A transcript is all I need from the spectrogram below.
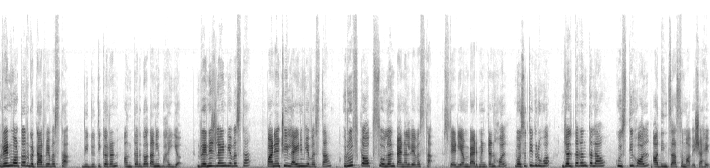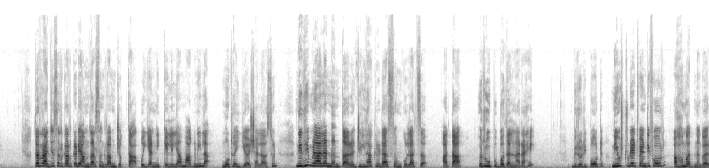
रेन वॉटर गटार व्यवस्था विद्युतीकरण अंतर्गत आणि बाह्य. ड्रेनेज लाईन व्यवस्था पाण्याची लाईन व्यवस्था रूफटॉप सोलन पॅनल व्यवस्था स्टेडियम बॅडमिंटन हॉल वसतिगृह जलतरण तलाव कुस्ती हॉल आदींचा समावेश आहे. तर राज्य सरकारकडे आमदार संग्राम जगताप यांनी केलेल्या मागणीला मोठं यश आलं असून निधी मिळाल्यानंतर जिल्हा क्रीडा संकुलाचं आता रूप बदलणार आहे. Bureau report news today twenty four Ahmednagar.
